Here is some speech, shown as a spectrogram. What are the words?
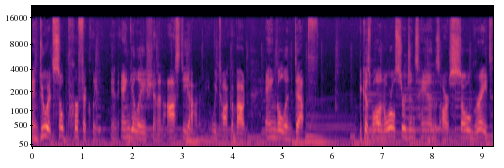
and do it so perfectly in angulation and osteotomy. We talk about angle and depth because while an oral surgeon's hands are so great,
